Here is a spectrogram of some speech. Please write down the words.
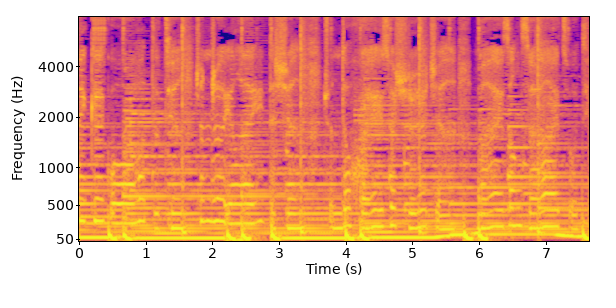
你给过我的甜，沾着眼泪的咸，全都会随时间埋葬在昨天。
